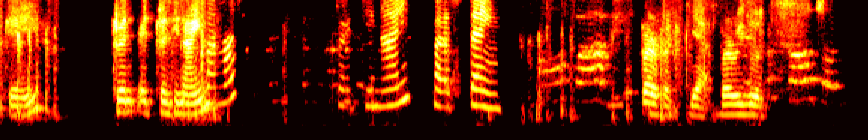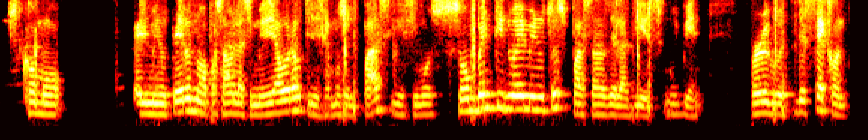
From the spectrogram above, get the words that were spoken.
Okay. Twen- eh, 29. past 29 past 10. Perfect. Yeah, very good. Como el minutero no ha pasado las y media hora, utilizamos el pass y decimos son 29 minutos pasadas de las 10. Muy bien. Very good. The second.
